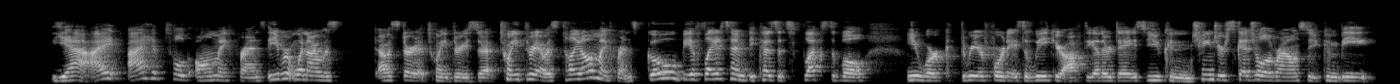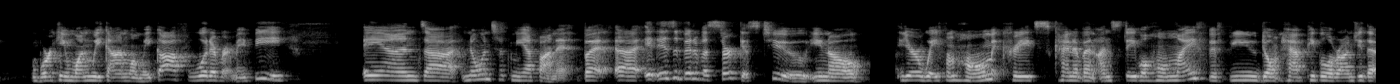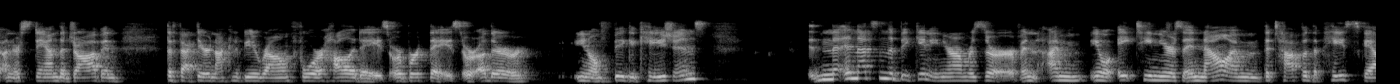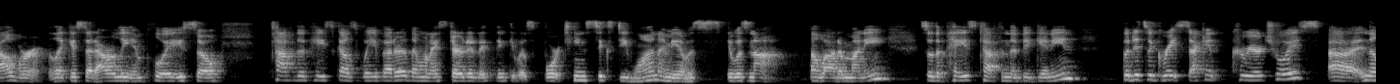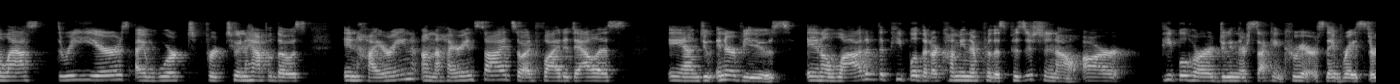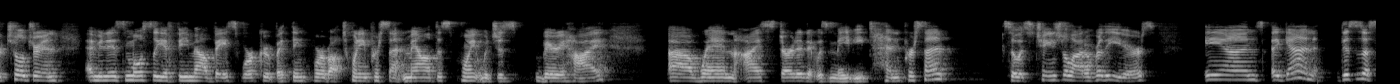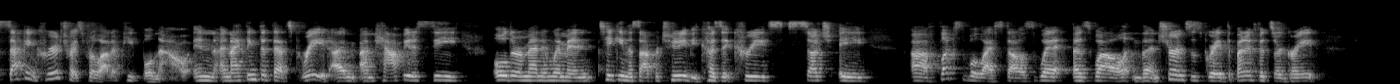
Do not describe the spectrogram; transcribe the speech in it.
Yeah, I I have told all my friends, even when I was I was started at 23. So at 23, I was telling all my friends, go be a flight attendant because it's flexible. You work three or four days a week. You're off the other days. You can change your schedule around so you can be working one week on, one week off, whatever it may be. And uh, no one took me up on it. But uh, it is a bit of a circus too. You know, you're away from home. It creates kind of an unstable home life if you don't have people around you that understand the job and the fact they're not going to be around for holidays or birthdays or other you know big occasions. And, that's in the beginning you're on reserve. And i'm you know 18 years in now i'm the top of the pay scale. We're like i said hourly employees. So top of the pay scale is way better than when i started i think it was 1461 i mean it was it was not a lot of money. So the pay is tough in the beginning but it's a great second career choice. Uh, in the last three years i worked for two and a half of those in hiring on the hiring side. So I'd fly to Dallas and do interviews. And a lot of the people that are coming in for this position now are people who are doing their second careers. They've raised their children. I mean, it's mostly a female based work group. I think we're about 20% male at this point, which is very high. Uh, when I started, it was maybe 10%. So it's changed a lot over the years. And again, this is a second career choice for a lot of people now. And, and I think that that's great. I'm, I'm happy to see older men and women taking this opportunity because it creates such a uh, flexible lifestyle as well. And the insurance is great, the benefits are great.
